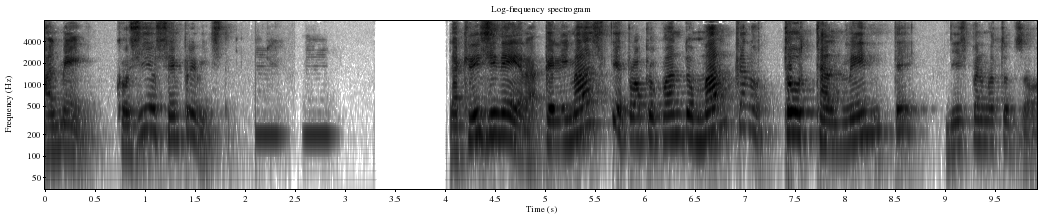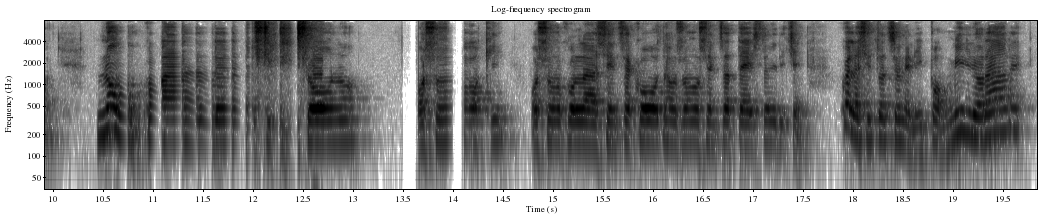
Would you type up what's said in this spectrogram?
Almeno così ho sempre visto. La crisi nera per i maschi è proprio quando mancano totalmente gli spermatozoi, non quando ci sono o sono pochi o sono con la, senza coda o sono senza testa e dicendo. Quella situazione lì può migliorare,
